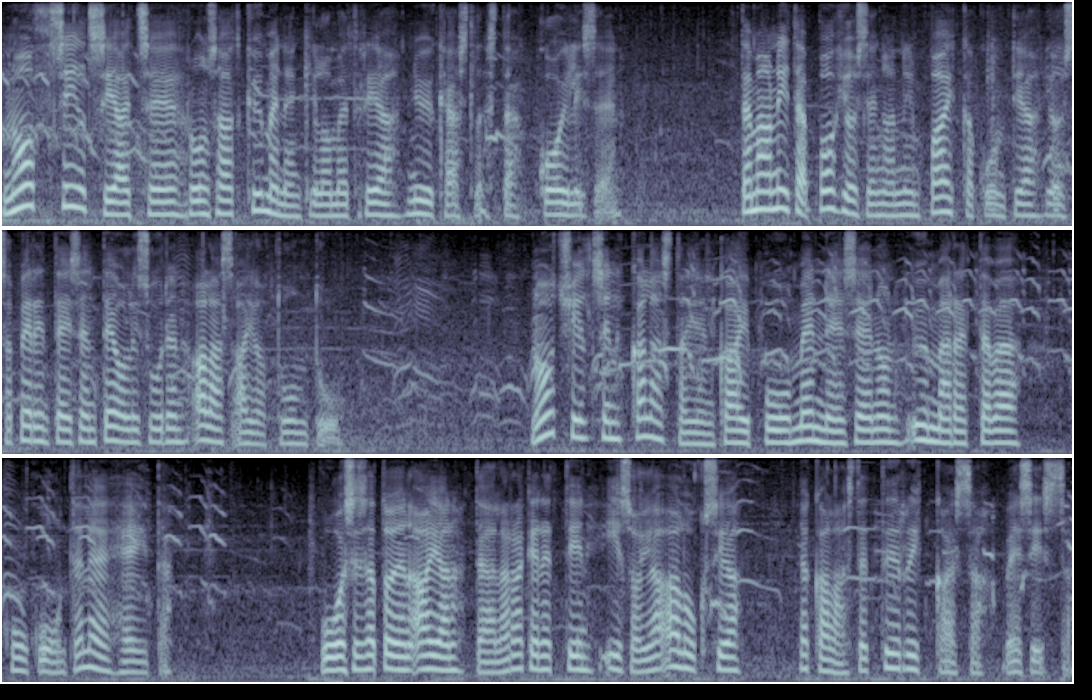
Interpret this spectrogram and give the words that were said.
North Shield sijaitsee runsaat 10 kilometriä Newcastlesta Koilliseen. Tämä on niitä Pohjois-Englannin paikkakuntia, joissa perinteisen teollisuuden alasajo tuntuu. North Shieldsin kalastajien kaipuu menneeseen on ymmärrettävää, kun kuuntelee heitä. Vuosisatojen ajan täällä rakennettiin isoja aluksia ja kalastettiin rikkaissa vesissä.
